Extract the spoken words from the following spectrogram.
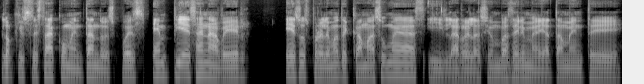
lo que usted estaba comentando, después empiezan a ver esos problemas de camas húmedas y la relación va a ser inmediatamente,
